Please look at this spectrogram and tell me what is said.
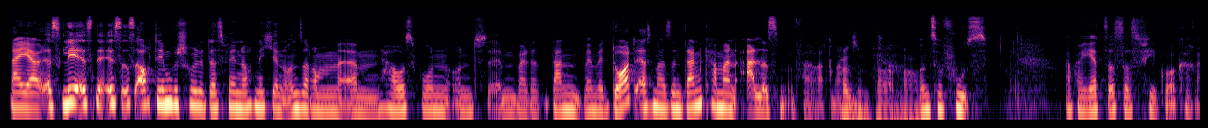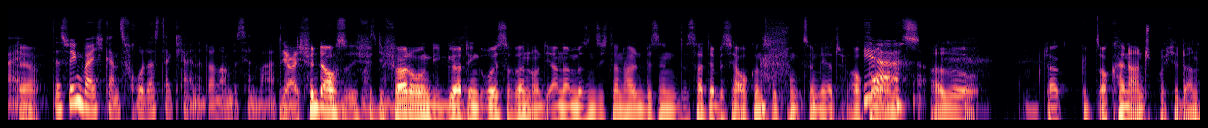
Naja, es ist, es ist auch dem geschuldet, dass wir noch nicht in unserem ähm, Haus wohnen und ähm, weil dann, wenn wir dort erstmal sind, dann kann man alles mit dem Fahrrad machen. Alles mit dem Fahrrad machen. Und zu Fuß. Aber jetzt ist das viel Gurkerei. Ja. Deswegen war ich ganz froh, dass der Kleine da noch ein bisschen wartet. Ja, ich finde auch, so- ich finde die Förderung, die gehört den Größeren und die anderen müssen sich dann halt ein bisschen, das hat ja bisher auch ganz gut funktioniert, auch bei Ja. uns. Also da gibt es auch keine Ansprüche dann.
